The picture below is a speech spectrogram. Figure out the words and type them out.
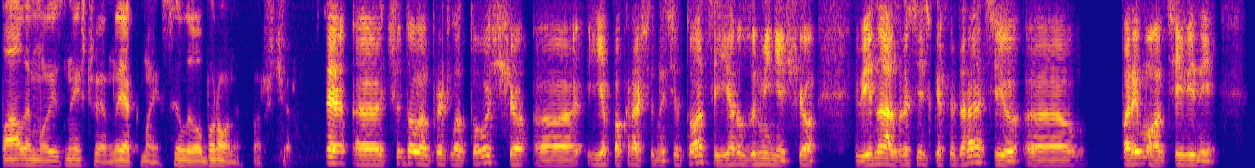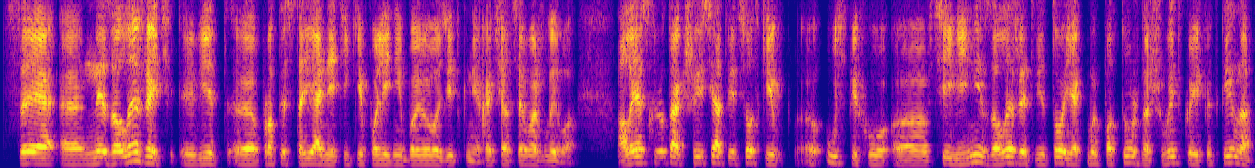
палимо і знищуємо? Ну як ми, сили оборони, в першу чергу. Це е, чудовий приклад того, що е, є покращена ситуація. Є розуміння, що війна з Російською Федерацією, е, перемога в цій війні, це е, не залежить від е, протистояння тільки по лінії бойового зіткнення, хоча це важливо. Але я скажу так: 60% е, успіху в цій війні залежить від того, як ми потужно, швидко і ефективно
